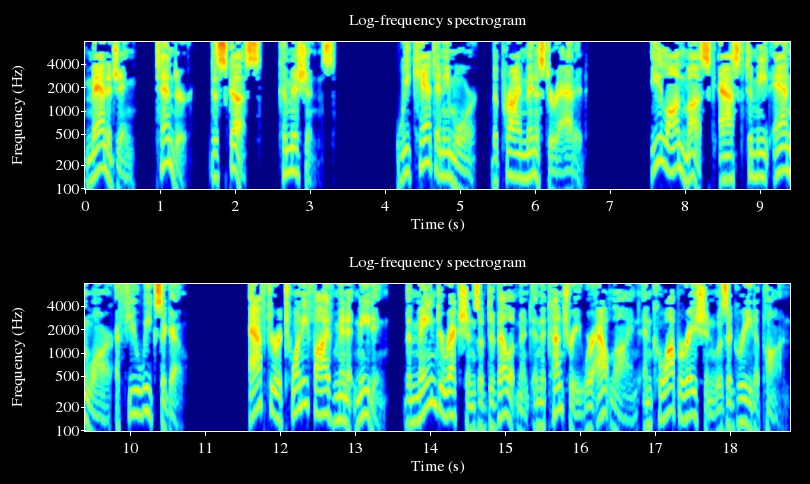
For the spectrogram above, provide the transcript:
Managing, tender, discuss, commissions. We can't anymore, the Prime Minister added. Elon Musk asked to meet Anwar a few weeks ago. After a 25 minute meeting, the main directions of development in the country were outlined and cooperation was agreed upon.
